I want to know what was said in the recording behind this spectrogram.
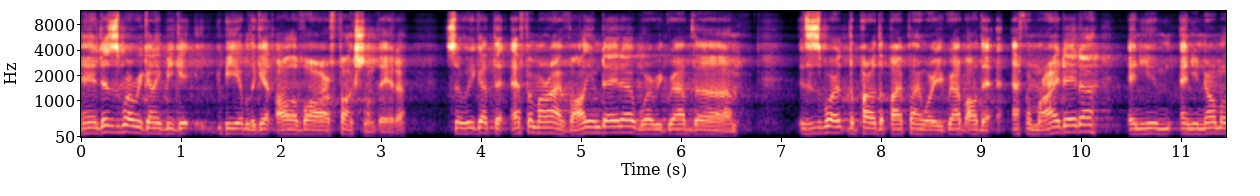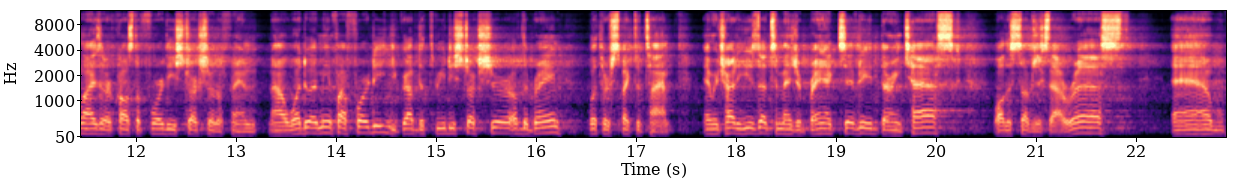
and this is where we're going to be, get, be able to get all of our functional data. So we got the fMRI volume data where we grab the, this is where the part of the pipeline where you grab all the fMRI data and you, and you normalize it across the 4D structure of the brain. Now what do I mean by 4D? You grab the 3D structure of the brain with respect to time. And we try to use that to measure brain activity during tasks while the subject's at rest and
